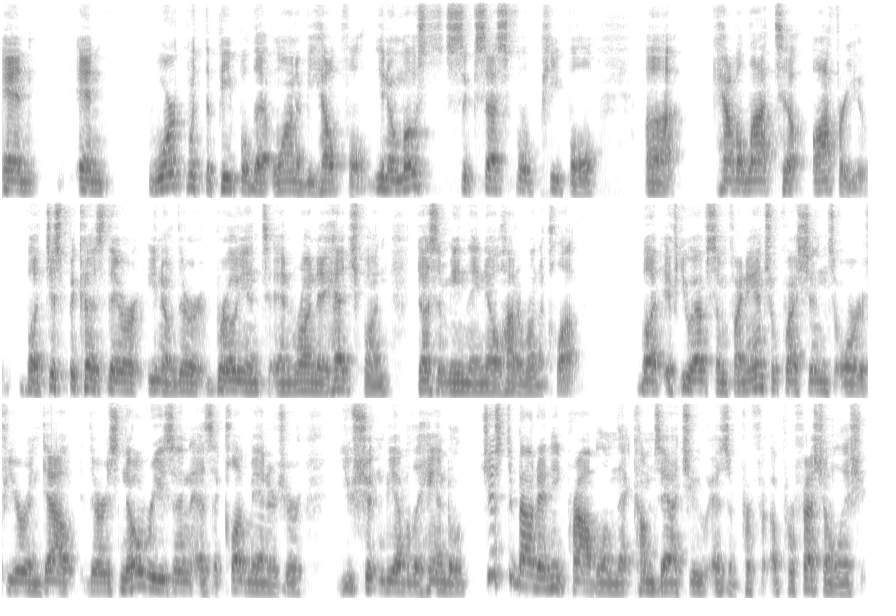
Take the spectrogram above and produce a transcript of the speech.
and and work with the people that want to be helpful. You know, most successful people uh, have a lot to offer you, but just because they're you know they're brilliant and run a hedge fund doesn't mean they know how to run a club. But if you have some financial questions or if you're in doubt, there is no reason as a club manager you shouldn't be able to handle just about any problem that comes at you as a, prof- a, professional issue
